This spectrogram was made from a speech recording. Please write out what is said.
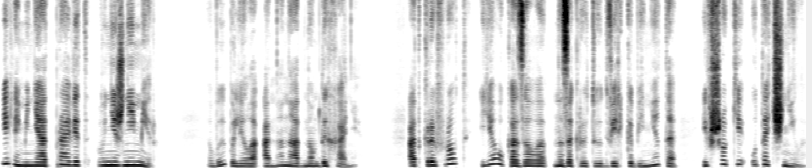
или меня отправят в Нижний мир. Выпалила она на одном дыхании. Открыв рот, я указала на закрытую дверь кабинета и в шоке уточнила.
